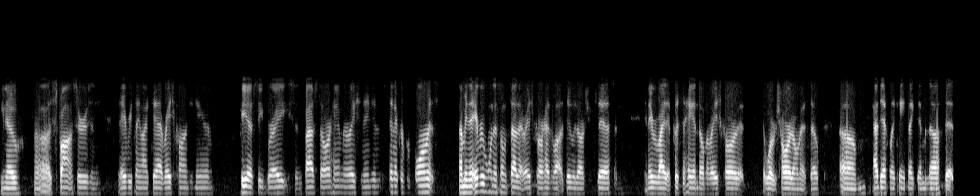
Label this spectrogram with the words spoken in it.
you know, uh, sponsors and, everything like that, race car engineering, PFC brakes, and five star Hamner Racing engines, Seneca Performance. I mean, everyone that's on the side of that race car has a lot to do with our success, and and everybody that puts a hand on the race car that that works hard on it. So um, I definitely can't thank them enough that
